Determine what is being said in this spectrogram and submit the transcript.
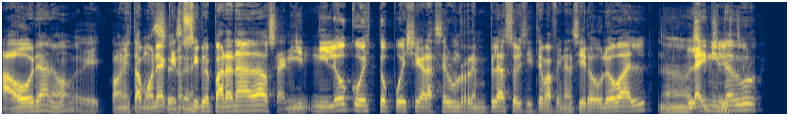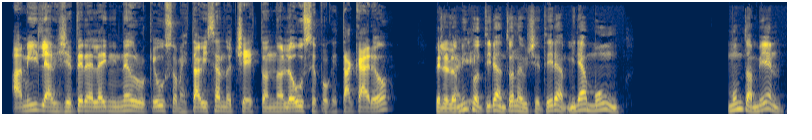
Ahora, ¿no? Eh, con esta moneda Sí, que no sí. sirve para nada. O sea, ni, ni loco esto puede llegar a ser un reemplazo del sistema financiero global. No, Lightning. Network, a mí la billetera de Lightning Network que uso me está avisando, che, esto no lo uses porque está caro. Pero lo mismo tiran todas las billeteras. Mirá Moon. Moon también.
